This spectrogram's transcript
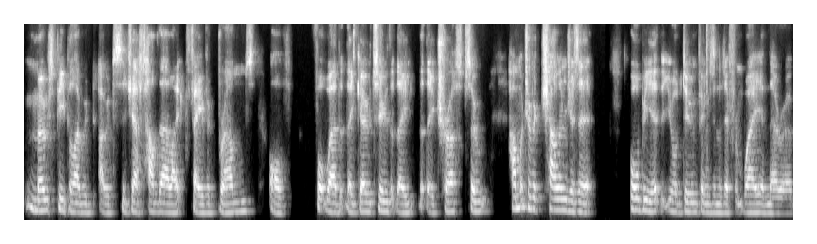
most people i would i would suggest have their like favorite brands of footwear that they go to that they that they trust. So how much of a challenge is it albeit that you're doing things in a different way and there are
